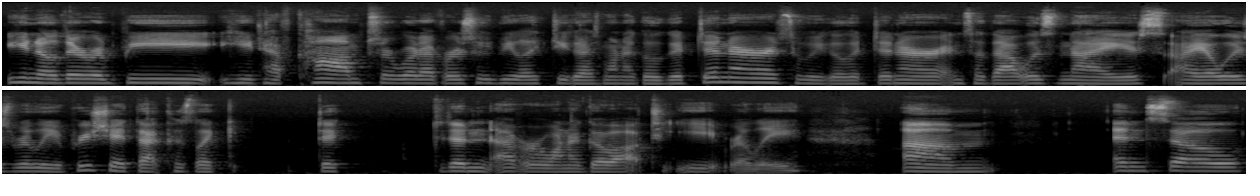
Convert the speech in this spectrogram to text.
you know there would be he'd have comps or whatever, so he'd be like, "Do you guys want to go get dinner?" So we go get dinner, and so that was nice. I always really appreciate that because like Dick didn't ever want to go out to eat really, um, and so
